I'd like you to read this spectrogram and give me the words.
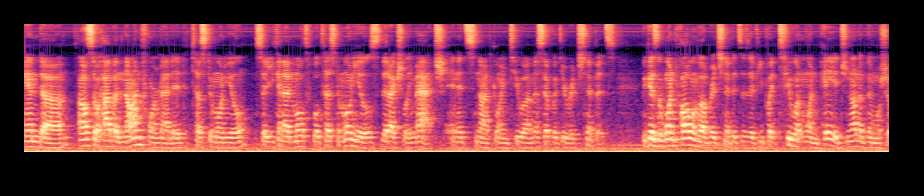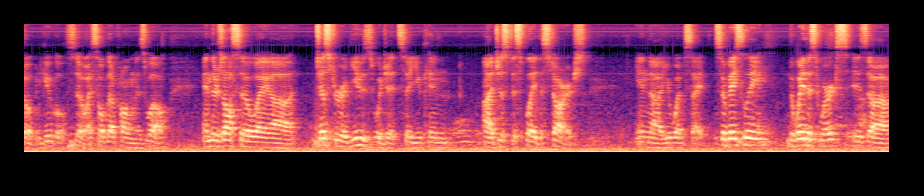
And uh, also have a non-formatted testimonial, so you can add multiple testimonials that actually match, and it's not going to uh, mess up with your rich snippets. Because the one problem about rich snippets is if you put two on one page, none of them will show up in Google. So I solved that problem as well. And there's also a uh, just reviews widget, so you can uh, just display the stars in uh, your website. So basically, the way this works is uh,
